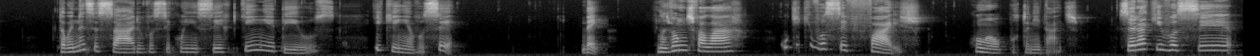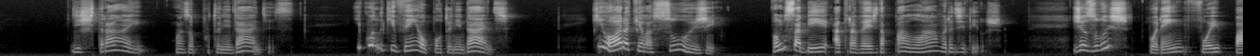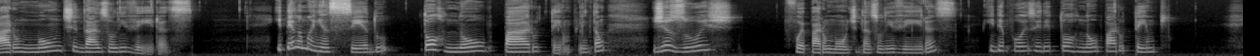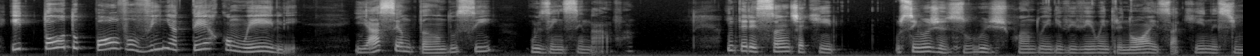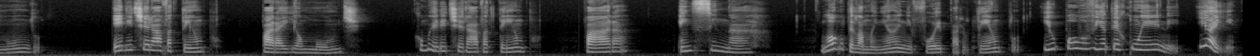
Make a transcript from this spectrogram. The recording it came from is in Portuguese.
Então é necessário você conhecer quem é Deus e quem é você. Bem, nós vamos falar o que, que você faz com a oportunidade. Será que você distrai com as oportunidades? E quando que vem a oportunidade? Que hora que ela surge? Vamos saber através da palavra de Deus. Jesus, porém, foi para o Monte das Oliveiras e pela manhã cedo tornou para o templo. Então, Jesus foi para o Monte das Oliveiras e depois ele tornou para o templo. E todo o povo vinha ter com ele e, assentando-se, os ensinava. Interessante é que o Senhor Jesus, quando ele viveu entre nós aqui neste mundo, ele tirava tempo para ir ao monte, como ele tirava tempo para ensinar. Logo pela manhã ele foi para o templo e o povo vinha ter com ele. E aí?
